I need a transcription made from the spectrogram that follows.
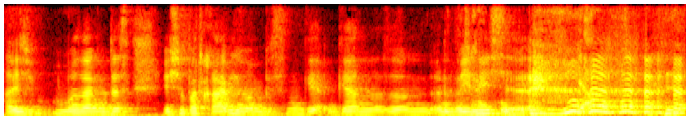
also ich muss sagen, dass ich übertreibe immer ein bisschen ger gerne so ein, ein wenig. Ja.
